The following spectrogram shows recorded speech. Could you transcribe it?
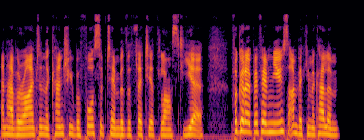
and have arrived in the country before September the 30th last year. For Good Hope FM News, I'm Becky McCallum.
